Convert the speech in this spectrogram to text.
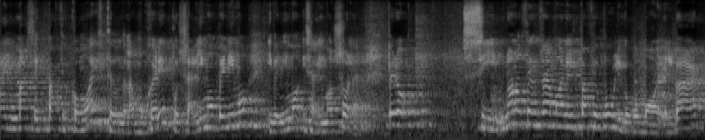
hay más espacios como este, donde las mujeres pues salimos, venimos y venimos y salimos solas. Pero si no nos centramos en el espacio público como el bar,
